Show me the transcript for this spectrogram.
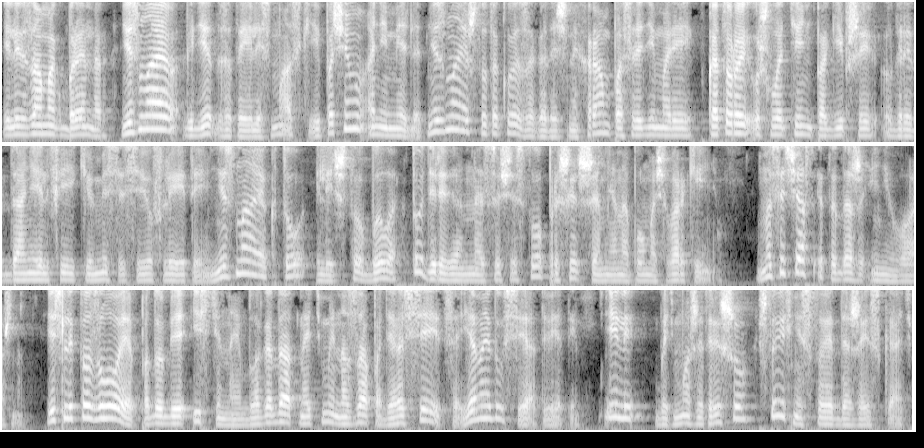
или замок Бреннер. Не знаю, где затаились маски и почему они медлят. Не знаю, что такое загадочный храм посреди морей, в который ушла тень погибшей в Дреддане эльфийки вместе с ее флейтой. Не знаю, кто или что было то деревянное существо, пришедшее мне на помощь в Аркине. Но сейчас это даже и не важно. Если то злое, подобие истинной, благодатной тьмы на Западе рассеется, я найду все ответы. Или, быть может, решу, что их не стоит даже искать.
